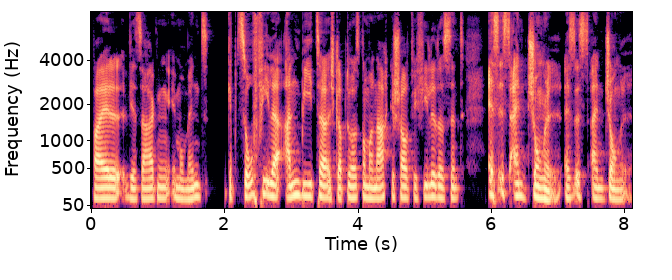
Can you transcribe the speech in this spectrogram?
weil wir sagen, im Moment gibt so viele Anbieter. Ich glaube, du hast nochmal nachgeschaut, wie viele das sind. Es ist ein Dschungel. Es ist ein Dschungel.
